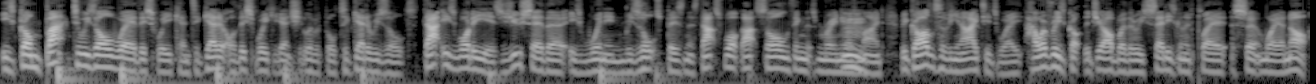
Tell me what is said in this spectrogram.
he's gone back to his old way this weekend to get it, or this week against Liverpool to get a result. That is what he is. As you say, there he's winning results business. That's what that's the only thing that's Mourinho's hmm. mind, regardless of the United's way. However, he's got the job, whether he said he's going to play a certain way or not,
